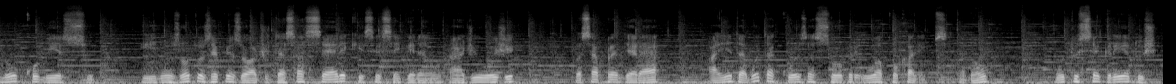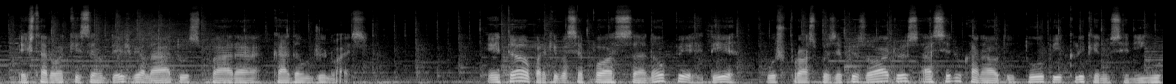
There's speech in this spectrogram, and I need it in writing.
no começo. E nos outros episódios dessa série, que se seguirão a de hoje, você aprenderá ainda muita coisa sobre o Apocalipse, tá bom? Muitos segredos estarão aqui sendo desvelados para cada um de nós. Então, para que você possa não perder os próximos episódios, assine o canal do YouTube, clique no sininho,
